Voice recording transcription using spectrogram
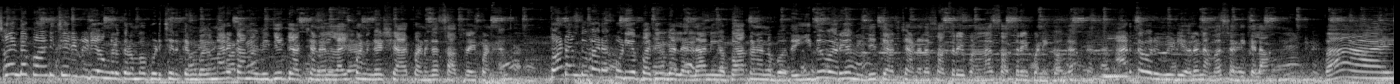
ஸோ இந்த பாண்டிச்சேரி வீடியோ உங்களுக்கு ரொம்ப பிடிச்சிருக்கும் போது மறக்காம விஜய் டாக் சேனல் லைக் பண்ணுங்க ஷேர் பண்ணுங்க சப்ஸ்கிரைப் பண்ணுங்க. தொடர்ந்து வரக்கூடிய பதிவுகள் எல்லாம் நீங்க பார்க்கணும் போது இதுவரையும் விஜய் டாக் சேனலை சப்ஸ்கிரைப் பண்ணலாம் சப்ஸ்கிரைப் பண்ணிக்கோங்க. அடுத்த ஒரு வீடியோவில் நம்ம சந்திக்கலாம். பாய்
